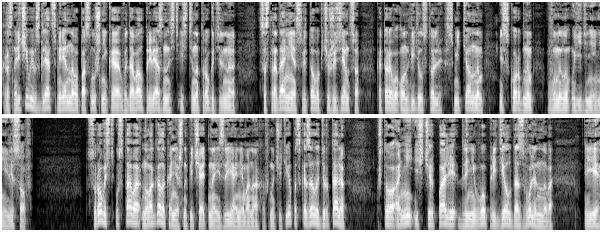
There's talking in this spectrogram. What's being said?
Красноречивый взгляд смиренного послушника выдавал привязанность истинно трогательную, сострадание святого к чужеземцу, которого он видел столь сметенным и скорбным в унылом уединении лесов. Суровость устава налагала, конечно, печать на излияние монахов, но чутье подсказало Дюрталю, что они исчерпали для него предел дозволенного, и,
